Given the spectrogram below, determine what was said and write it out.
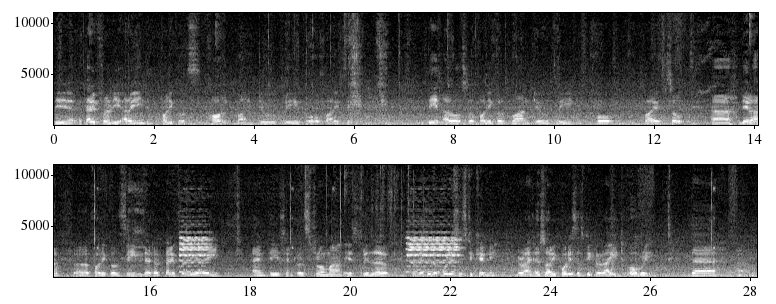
the peripherally arranged follicles, all 1, 2, 3, 4, 5, 6. These are also follicles 1, 2, 3, 4, 5. So uh, there are uh, follicles seen that are peripherally arranged and the central stroma is preserved. So this is a polycystic kidney right, uh, sorry, polycystic right ovary. The um,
